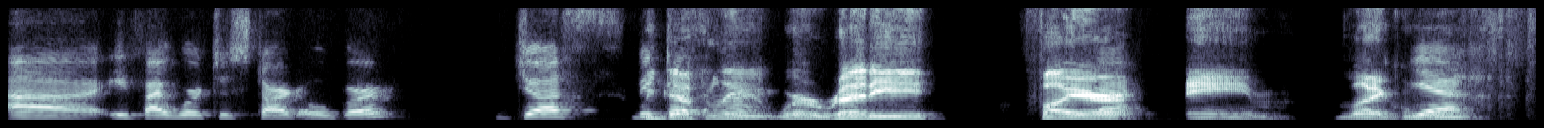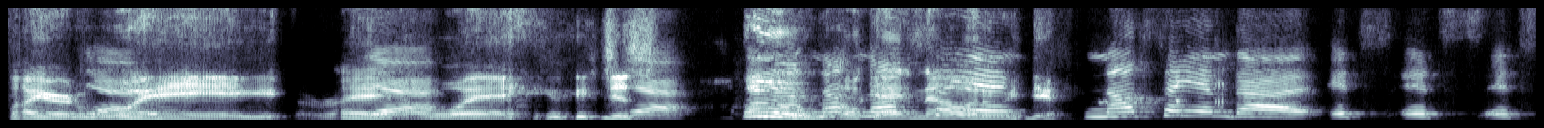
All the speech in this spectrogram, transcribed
uh, if I were to start over. Just because we definitely were ready, fire, yeah. aim. Like yeah. fired yeah. way right yeah. away. we just yeah. Boom. Not, okay, not now saying, what do we do? Not saying that it's it's it's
